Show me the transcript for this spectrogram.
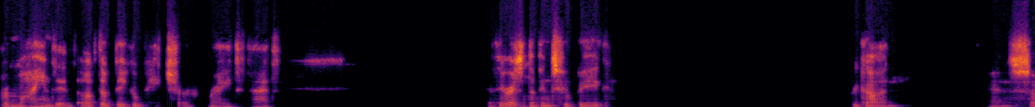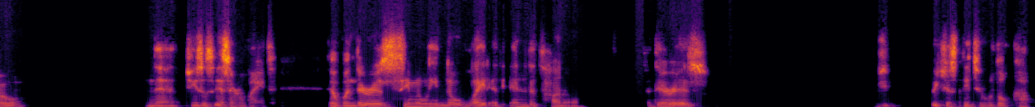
reminded of the bigger picture, right? That there is nothing too big for God. And so that Jesus is our light. That when there is seemingly no light at the end of the tunnel, there is. We just need to look up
